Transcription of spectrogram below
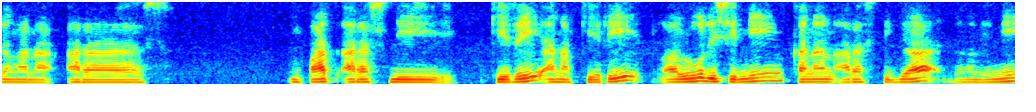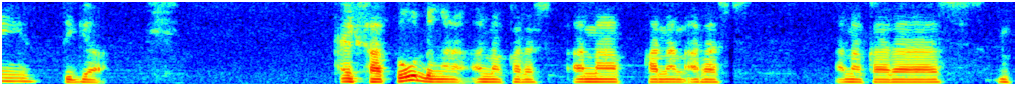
dengan aras 4 aras di kiri anak kiri lalu di sini kanan aras 3 dengan ini 3 X1 dengan anak aras anak kanan aras anak aras 4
